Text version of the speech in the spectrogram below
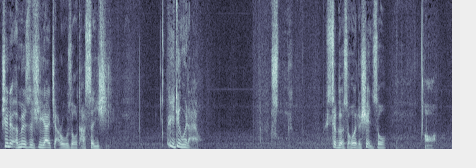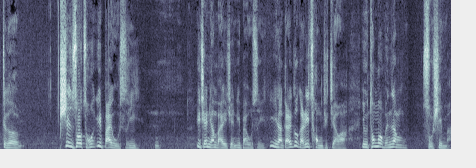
现在 MSCI 假如说它升息，一定会来哦。这个所谓的现收，哦，这个现收从一百五十亿，一千两百亿减一百五十亿，依然改个改你冲一脚啊，因为通货膨胀属性嘛。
